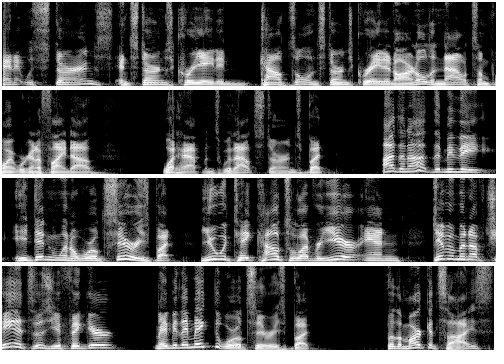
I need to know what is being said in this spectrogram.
And it was Stearns, and Stearns created Counsell, and Stearns created Arnold, and now at some point we're going to find out what happens without Stearns. But I don't know. I mean, they, he didn't win a World Series, but you would take Counsell every year and give him enough chances. You figure maybe they make the World Series, but for the market size,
